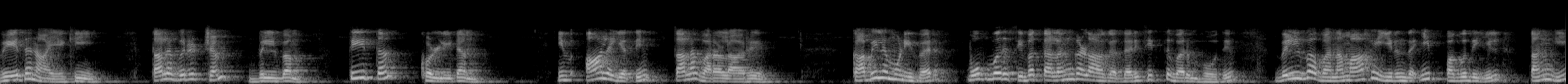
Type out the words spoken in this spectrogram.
வேதநாயகி. தலவிருட்சம் வில்வம் தீர்த்தம் கொள்ளிடம். இவ் ஆலயத்தின் தல வரலாறு. கபில முனிவர் ஒவ்வொரு சிவத்தலங்களாக தரிசித்து வரும்போது வில்வ வனமாக இருந்த இப்பகுதியில் தங்கி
